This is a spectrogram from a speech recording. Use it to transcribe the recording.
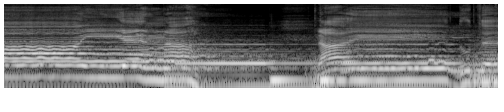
Aiena nahi dute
